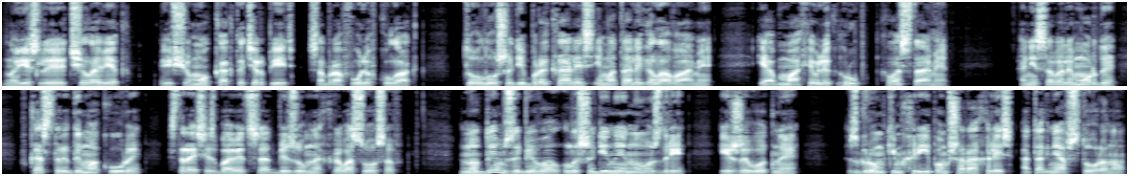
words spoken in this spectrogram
Но если человек еще мог как-то терпеть, собрав волю в кулак, то лошади брыкались и мотали головами, и обмахивали круп хвостами. Они совали морды в костры дымокуры, стараясь избавиться от безумных кровососов. Но дым забивал лошадиные ноздри, и животные с громким хрипом шарахались от огня в сторону.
